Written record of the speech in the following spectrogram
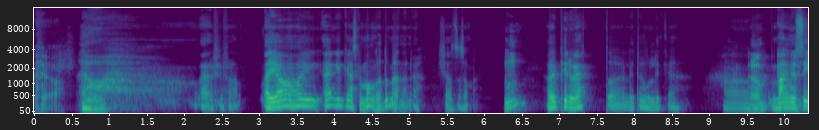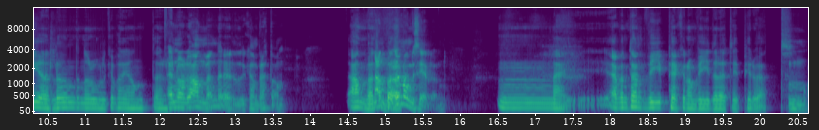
Ja. Ja, nej fy fan. Ja, Jag har ju jag äger ganska många domäner nu. Känns det som. Mm. Jag har ju piruett och lite olika. Ja. Magnus Edlund, några olika varianter. Är det några du använder eller du kan berätta om? Använder Använder du bara... Magnus Edlund? Mm, nej, eventuellt vi pekar de vidare till piruett. Mm.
